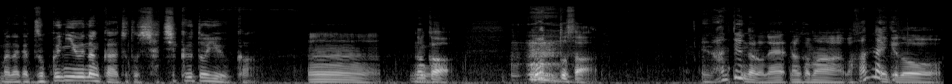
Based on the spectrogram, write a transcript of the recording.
まあなんか俗に言うなんかちょっと社畜というかうーん。なんか、もっとさ、え、なんて言うんだろうね。なんかまあ、わかんないけど、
